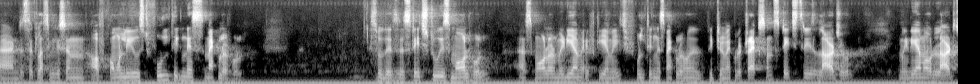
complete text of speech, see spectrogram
and this is a classification of commonly used full thickness macular hole. So this is stage 2 is small hole a small or medium FTMH full thickness macular hole vitreomacular traction. Stage 3 is large hole medium or large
